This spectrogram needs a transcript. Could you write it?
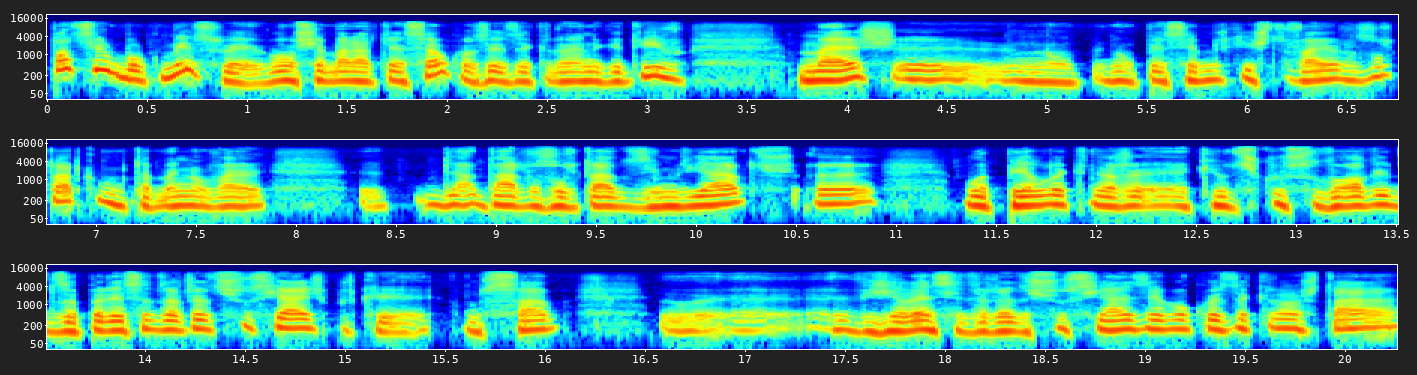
Pode ser um bom começo, é bom chamar a atenção, com certeza que não é negativo, mas não, não pensemos que isto vai resultar, como também não vai dar resultados imediatos o apelo a que, a que o discurso de ódio desapareça das redes sociais, porque, como se sabe, a vigilância das redes sociais é uma coisa que não está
